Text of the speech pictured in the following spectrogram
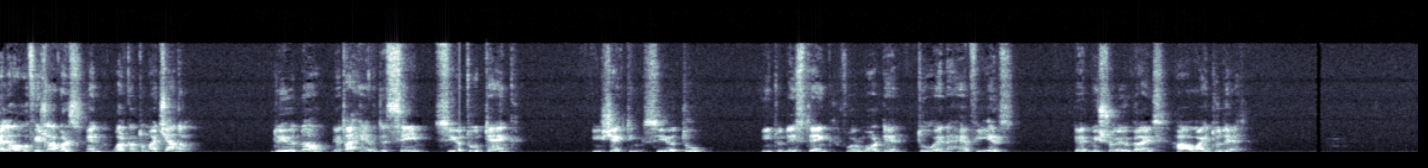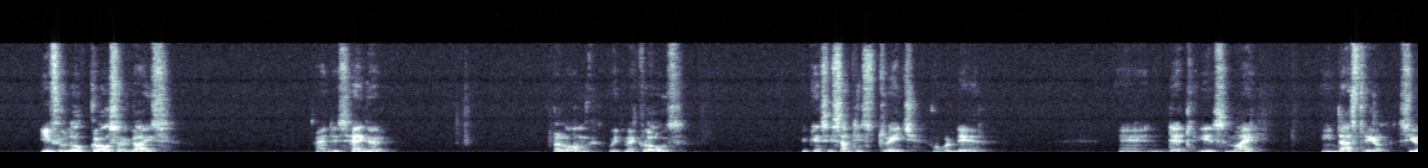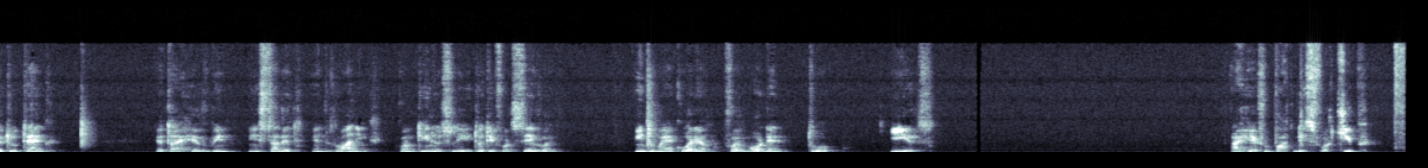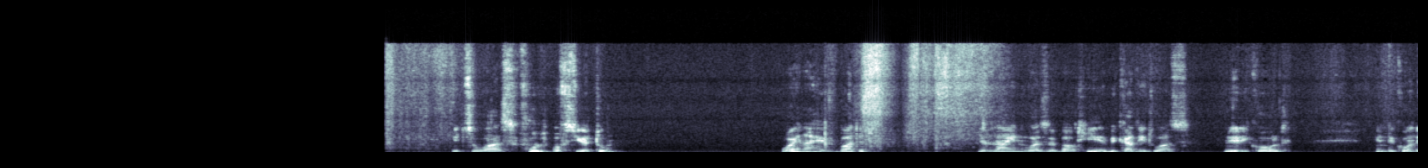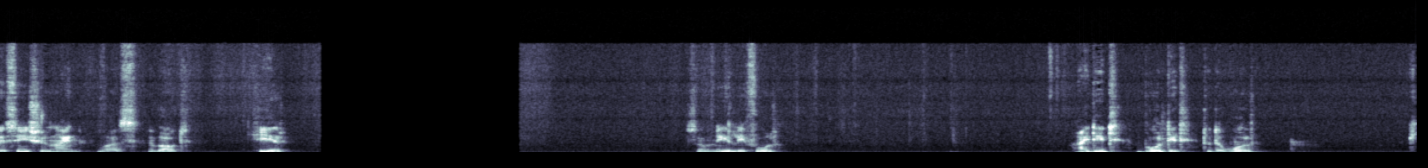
Hello fish lovers and welcome to my channel. Do you know that I have the same CO2 tank injecting CO2 into this tank for more than two and a half years? Let me show you guys how I do that. If you look closer guys and this hanger along with my clothes you can see something strange over there and that is my industrial CO2 tank that I have been installed and running continuously 24-7 into my aquarium for more than two years. I have bought this for cheap. It was full of CO2. When I have bought it, the line was about here because it was really cold and the condensation line was about here so nearly full. I did bolt it to the wall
